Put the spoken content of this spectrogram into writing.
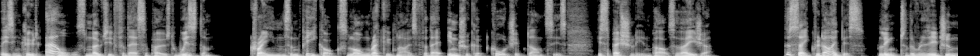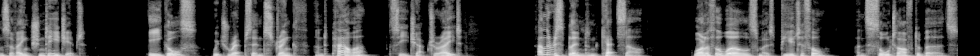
These include owls, noted for their supposed wisdom, cranes and peacocks, long recognised for their intricate courtship dances, especially in parts of Asia. The sacred ibis, linked to the religions of ancient Egypt. Eagles, which represent strength and power, see chapter 8. And the resplendent quetzal, one of the world's most beautiful and sought after birds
